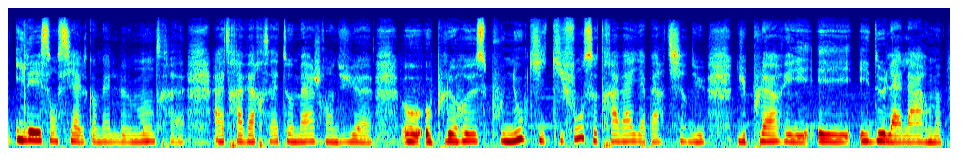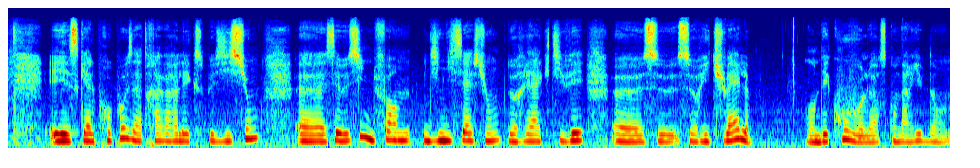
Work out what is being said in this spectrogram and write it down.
il est essentiel, comme elle le montre à, travers cet hommage rendu aux, pleureuses Pounou qui, font ce travail à partir du, pleur et, de l'alarme. Et ce qu'elle propose à travers l'exposition, c'est aussi une forme d'initiation, de réactiver ce rituel on découvre lorsqu'on arrive dans,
